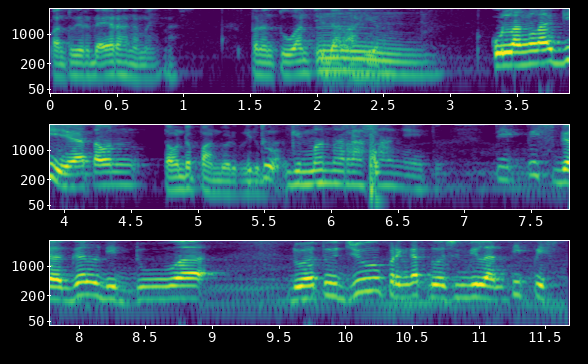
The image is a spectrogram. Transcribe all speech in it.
Pantuir daerah namanya, Mas. Penentuan sidang akhir Ulang lagi ya tahun tahun depan 2017. itu gimana rasanya itu? Tipis gagal di 2 27 peringkat 29 tipis.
